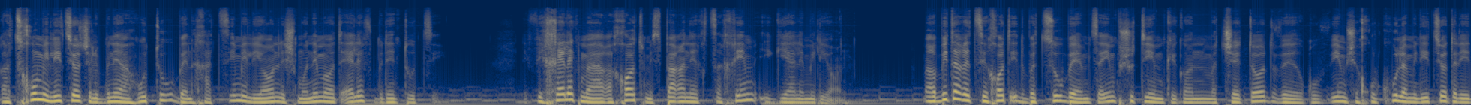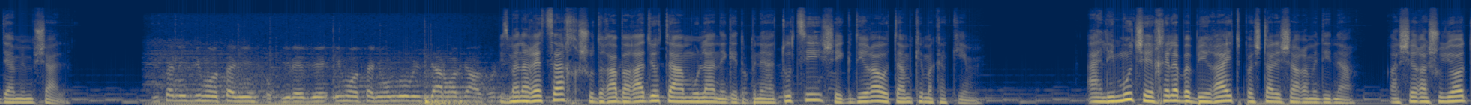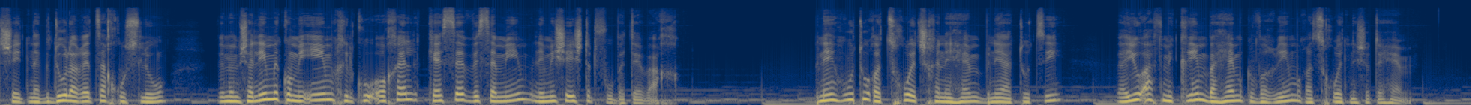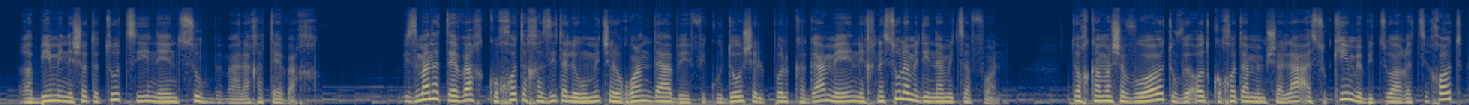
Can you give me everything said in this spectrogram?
רצחו מיליציות של בני ההוטו בין חצי מיליון ל-800 אלף בני טוצי. לפי חלק מהערכות, מספר הנרצחים הגיע למיליון. מרבית הרציחות התבצעו באמצעים פשוטים, כגון מצ'טות ורובים שחולקו למיליציות על ידי הממשל. בזמן הרצח שודרה ברדיו תעמולה נגד בני הטוצי, שהגדירה אותם כמקקים. האלימות שהחלה בבירה התפשטה לשאר המדינה. ראשי רשויות שהתנגדו לרצח חוסלו, וממשלים מקומיים חילקו אוכל, כסף וסמים למי שהשתתפו בטבח. בני הוטו רצחו את שכניהם, בני הטוצי, והיו אף מקרים בהם גברים רצחו את נשותיהם. רבים מנשות הטוצי נאנסו במהלך הטבח. בזמן הטבח, כוחות החזית הלאומית של רואנדה בפיקודו של פול קגאמה נכנסו למדינה מצפון. תוך כמה שבועות, ובעוד כוחות הממשלה עסוקים בביצוע הרציחות,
